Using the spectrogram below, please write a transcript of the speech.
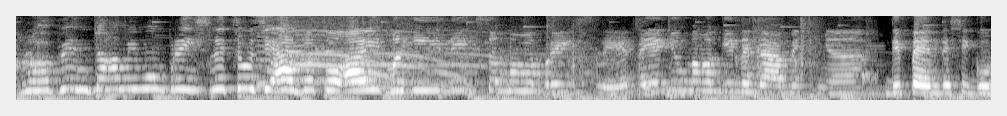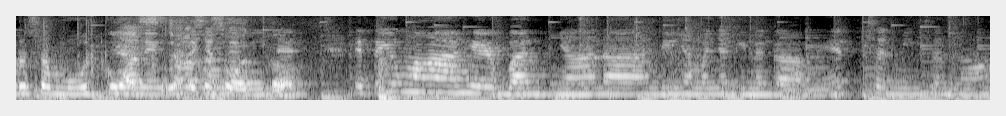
Grabe, ang dami mong bracelets. So, si Aga po ay mahilig sa mga bracelets. Ayan yung mga ginagamit niya. Depende siguro sa mood kung Yes, ano yung gusto niyang ko. gamitin. Ito yung mga hairband niya na hindi niya man niya ginagamit. Minsan-minsan lang.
